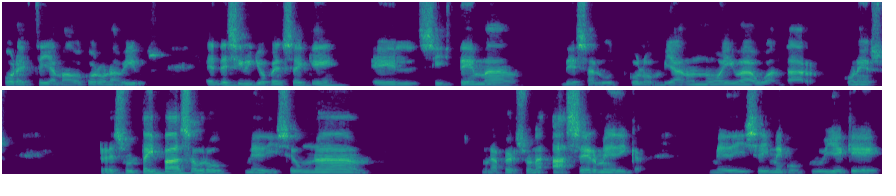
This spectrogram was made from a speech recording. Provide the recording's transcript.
por este llamado coronavirus. Es decir, yo pensé que el sistema de salud colombiano no iba a aguantar con eso. Resulta y pasa, bro, me dice una, una persona a ser médica, me dice y me concluye que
